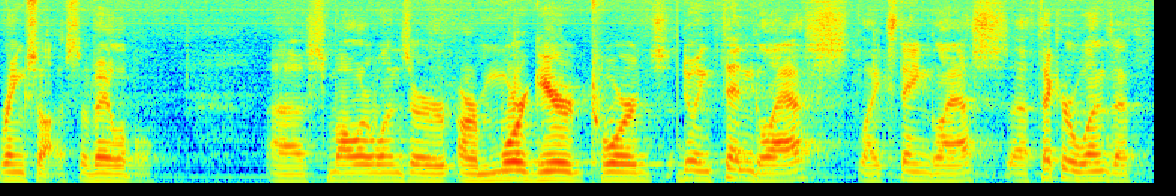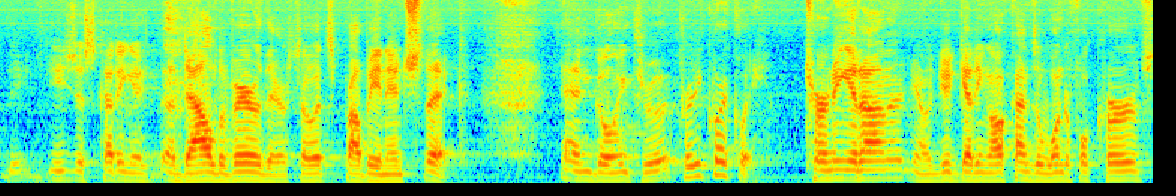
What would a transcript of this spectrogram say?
ring saws available. Uh, smaller ones are, are more geared towards doing thin glass, like stained glass. Uh, thicker ones, he's just cutting a, a dalle de verre there, so it's probably an inch thick. And going through it pretty quickly. Turning it on, you know, you're getting all kinds of wonderful curves.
